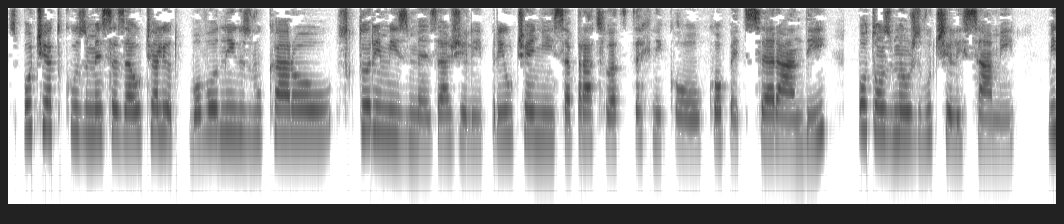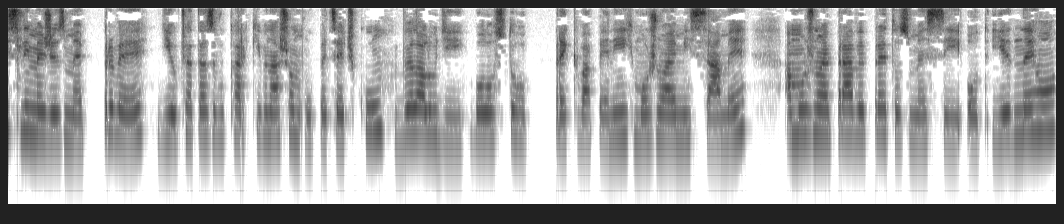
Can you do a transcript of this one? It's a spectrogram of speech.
Spočiatku sme sa zaučali od pôvodných zvukárov, s ktorými sme zažili pri učení sa pracovať s technikou kopec serandy, potom sme už zvučili sami. Myslíme, že sme prvé dievčatá zvukárky v našom UPCčku, veľa ľudí bolo z toho prekvapených, možno aj my same, a možno aj práve preto sme si od jedného,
